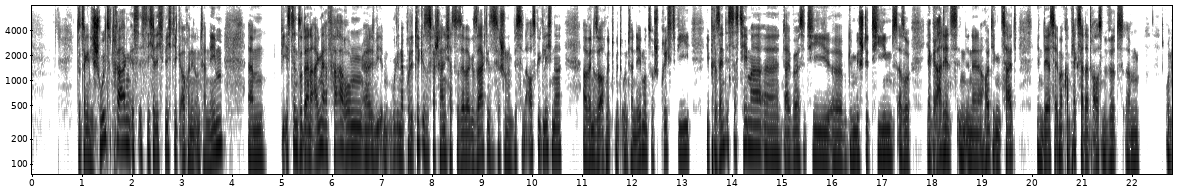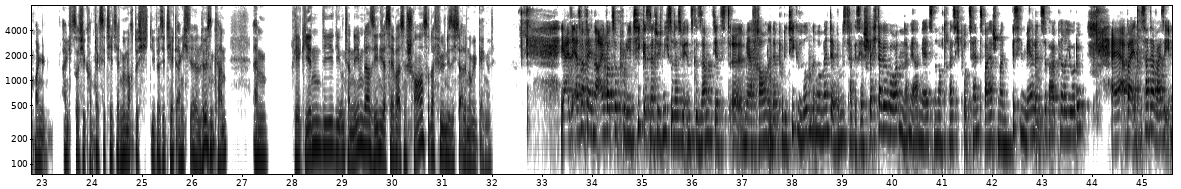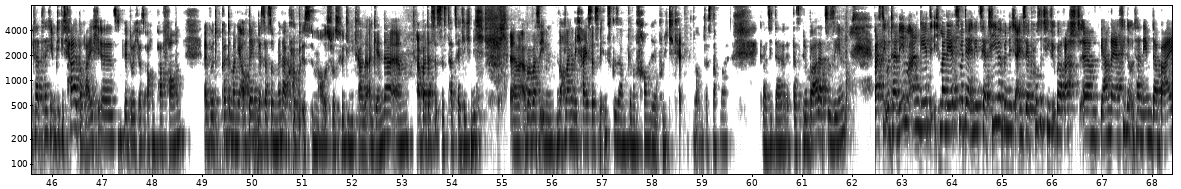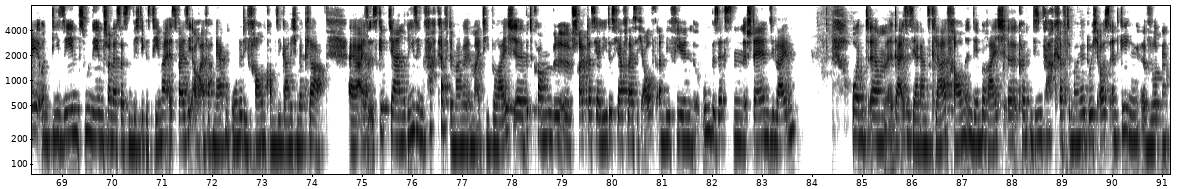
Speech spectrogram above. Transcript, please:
sozusagen in die Schulen zu tragen, ist, ist sicherlich wichtig, auch in den Unternehmen. Ähm, wie ist denn so deine eigene Erfahrung? Äh, wie, gut, in der Politik ist es wahrscheinlich, hast du selber gesagt, ist es ja schon ein bisschen ausgeglichener. Aber wenn du so auch mit, mit Unternehmen und so sprichst, wie, wie präsent ist das Thema äh, Diversity, äh, gemischte Teams? Also ja, gerade jetzt in, in der heutigen Zeit, in der es ja immer komplexer da draußen wird ähm, und man eigentlich solche Komplexität ja nur noch durch Diversität eigentlich äh, lösen kann. Ähm, reagieren die, die Unternehmen da? Sehen die das selber als eine Chance oder fühlen die sich da alle nur gegängelt? Ja, also erstmal vielleicht noch ein Wort zur Politik. Es ist natürlich nicht so, dass wir insgesamt jetzt äh, mehr Frauen in der Politik würden im Moment. Der Bundestag ist ja schlechter geworden. Ne? Wir haben ja jetzt nur noch 30 Prozent. Es war ja schon mal ein bisschen mehr letzte Wahlperiode. Äh, aber interessanterweise eben tatsächlich im Digitalbereich äh, sind wir durchaus auch ein paar Frauen. Äh, wird, könnte man ja auch denken, dass das so ein Männerclub ist im Ausschuss für digitale Agenda. Ähm, aber das ist es tatsächlich nicht. Äh, aber was eben noch lange nicht heißt, dass wir insgesamt genug Frauen in der Politik hätten, um das nochmal quasi da etwas globaler zu sehen. Was die Unternehmen angeht, ich meine, jetzt mit der Initiative bin ich eigentlich sehr positiv überrascht. Ähm, wir haben da ja viele Unternehmen dabei und die sehen zunehmend schon, dass das ein wichtiges Thema ist, weil sie auch einfach merken, ohne die Frauen kommen sie gar nicht mehr klar. Äh, also es gibt ja einen riesigen Fachkräftemangel im IT-Bereich. Äh, Bitkom äh, schreibt das ja jedes Jahr fleißig auf, an wie vielen unbesetzten Stellen sie leiden. Und ähm, da ist es ja ganz klar, Frauen in dem Bereich äh, könnten diesem Fachkräftemangel durchaus entgegenwirken.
